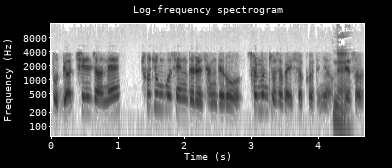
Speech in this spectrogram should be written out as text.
또 며칠 전에 초중고생들을 상대로 설문조사가 있었거든요. 네. 그래서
